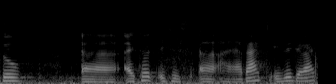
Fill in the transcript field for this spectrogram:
So uh, I thought it is uh, a rat. Is it a rat?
